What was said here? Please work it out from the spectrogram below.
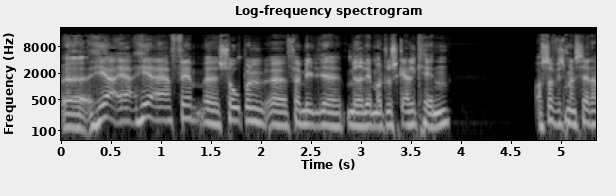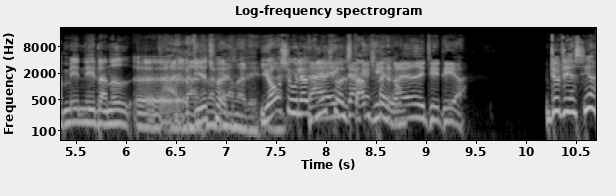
øh, her, er, her er fem øh, Sobel-familiemedlemmer, du skal kende. Og så hvis man sætter dem ind i et eller andet øh, Nej, virtuelt... det. Jo, så kan vi lave der et er virtuelt ingen, der kan stamtræ. i det der. Det er det, jeg siger.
